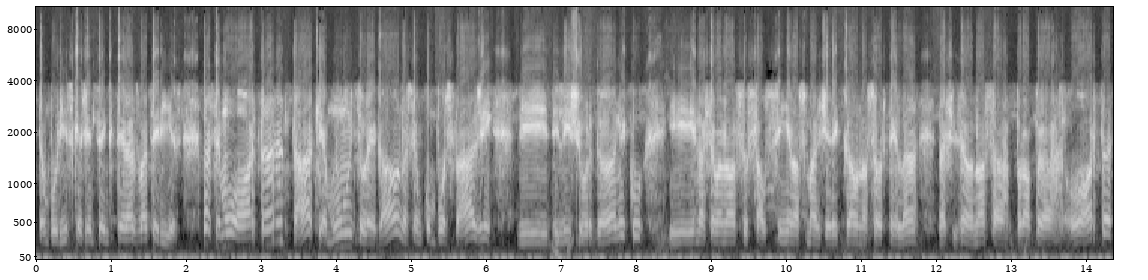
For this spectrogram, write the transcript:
Então por isso que a gente tem que ter as baterias. Nós temos horta, tá? Que é muito legal, nós temos compostagem de, de lixo orgânico e nós temos a nossa salsinha, nosso manjericão, nossa hortelã, nós fizemos a nossa própria horta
